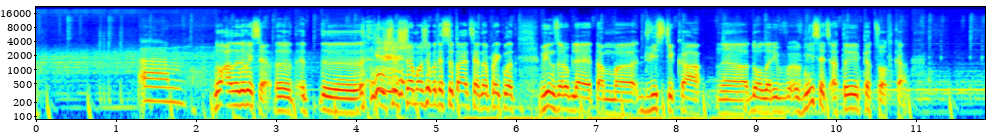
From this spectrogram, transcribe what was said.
Ем, Ну, але дивися, е, е, е, ще- ще може бути ситуація, наприклад, він заробляє там е, 200к е, доларів в місяць, а ти 500к.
